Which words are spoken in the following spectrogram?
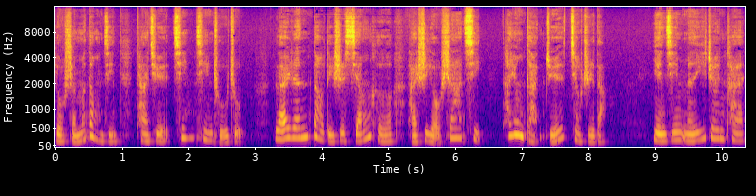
有什么动静，他却清清楚楚。来人到底是祥和还是有杀气，他用感觉就知道。眼睛没睁开，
